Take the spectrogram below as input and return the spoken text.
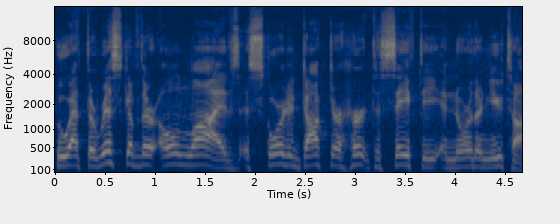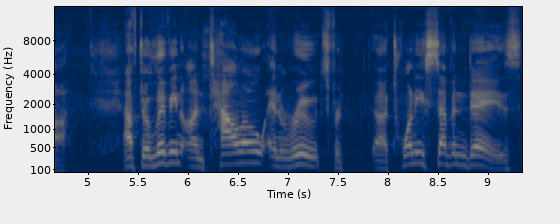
who, at the risk of their own lives, escorted Dr. Hurt to safety in northern Utah. After living on tallow and roots for uh, 27 days,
